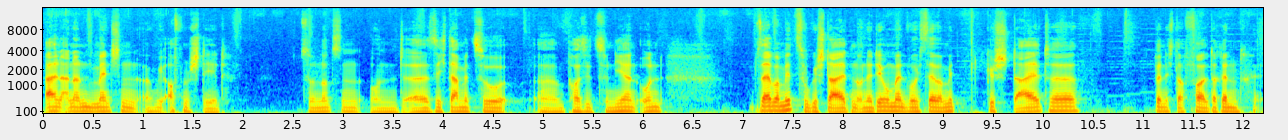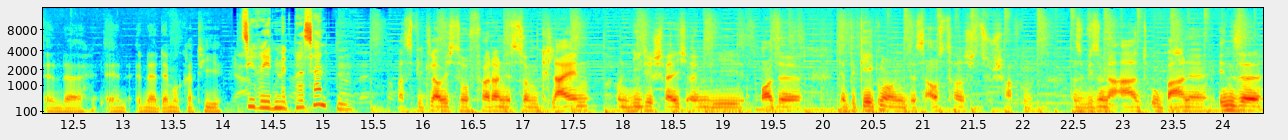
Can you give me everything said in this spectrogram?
allen anderen Menschen irgendwie offen steht zu nutzen und äh, sich damit zu äh, positionieren und selber mitzugestalten. Und in dem Moment, wo ich selber mitgestalte, bin ich doch voll drin in der, in, in der Demokratie. Sie reden mit Passanten. Was wir, glaube ich, so fördern, ist so im Kleinen und niedrigschwellig irgendwie Orte der Begegnung und des Austauschs zu schaffen. Also wie so eine Art urbane Insel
